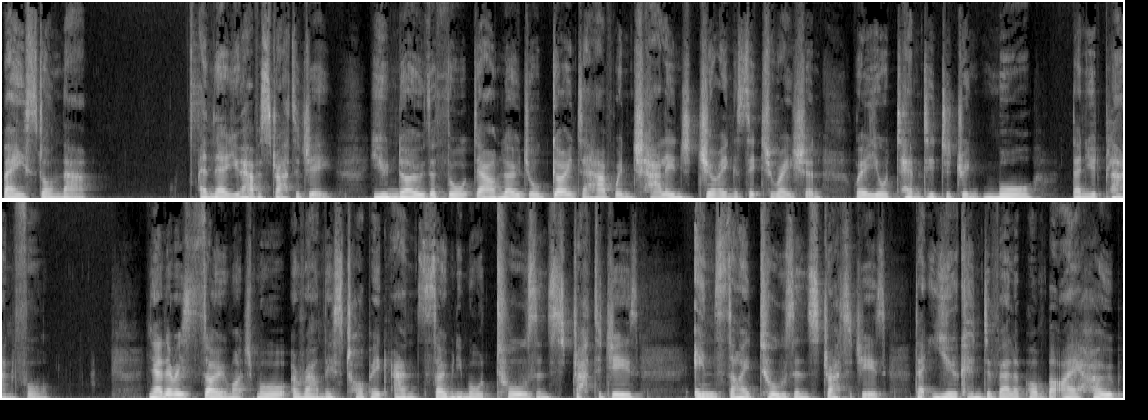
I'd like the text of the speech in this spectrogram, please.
based on that. And there you have a strategy. You know the thought download you're going to have when challenged during a situation where you're tempted to drink more than you'd planned for. Now, there is so much more around this topic and so many more tools and strategies, inside tools and strategies that you can develop on. But I hope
